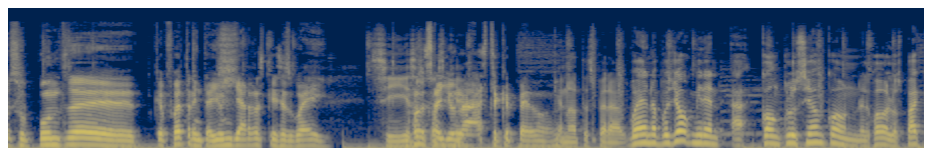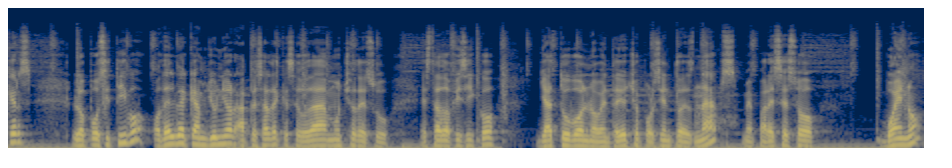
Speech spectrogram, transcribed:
Su punt de. que fue 31 yardas que dices, güey. Sí, No cosas que- desayunaste, qué pedo. Que no te esperabas. Bueno, pues yo, miren, a- conclusión con el juego de los Packers. Lo positivo, Odell Beckham Jr., a pesar de que se dudaba mucho de su estado físico, ya tuvo el 98% de snaps. Me parece eso bueno.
